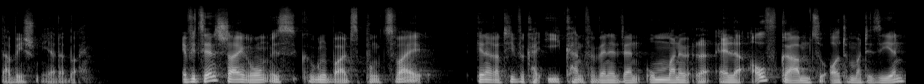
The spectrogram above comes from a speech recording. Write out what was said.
da bin ich schon eher dabei. Effizienzsteigerung ist Google Bytes Punkt 2. Generative KI kann verwendet werden, um manuelle Aufgaben zu automatisieren,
